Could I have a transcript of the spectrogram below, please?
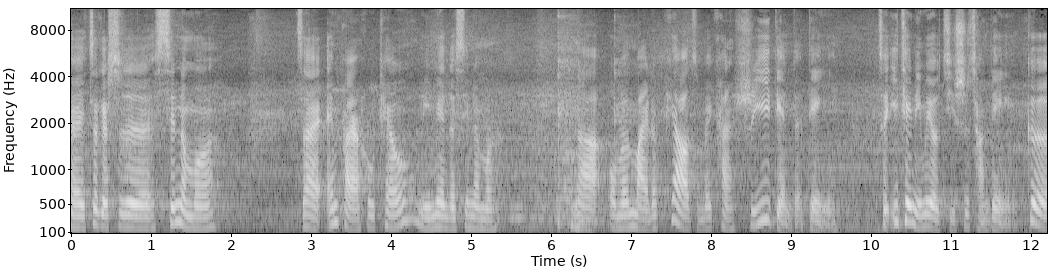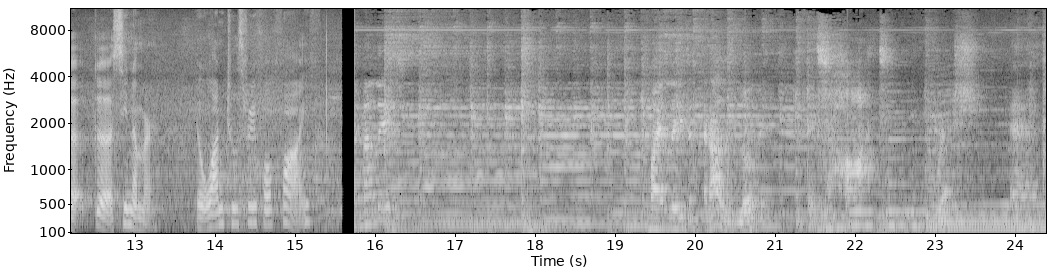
OK，这个是 cinema，在 Empire Hotel 里面的 cinema。那我们买的票准备看十一点的电影。这一天里面有几十场电影，各个 cinema 有 one, two, three, four, five。my latest. My latest, and I love it. It's hot, fresh, and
